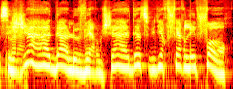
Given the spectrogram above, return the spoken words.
C'est jahada le verbe. Jahada, ça veut dire faire l'effort.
